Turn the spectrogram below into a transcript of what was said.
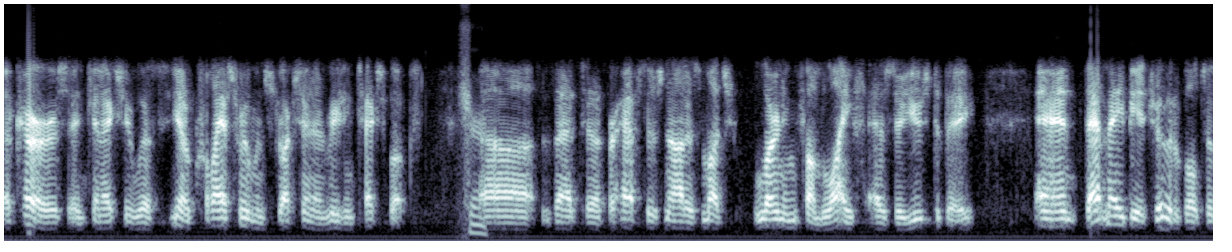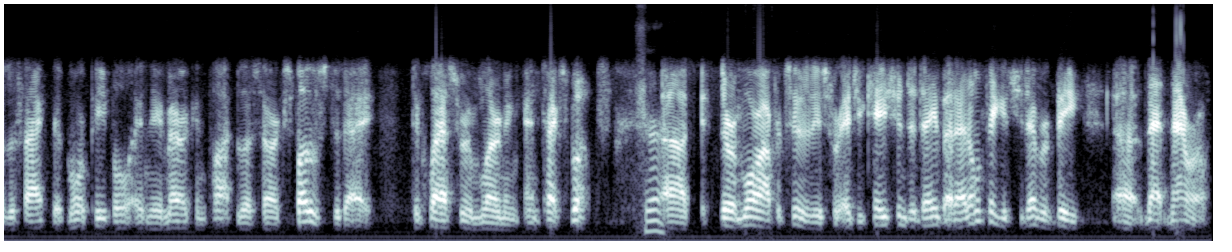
occurs in connection with you know classroom instruction and reading textbooks Sure. uh, that uh, perhaps there's not as much learning from life as there used to be. And that may be attributable to the fact that more people in the American populace are exposed today to classroom learning and textbooks. sure. Uh, there are more opportunities for education today, but I don't think it should ever be uh, that narrow.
